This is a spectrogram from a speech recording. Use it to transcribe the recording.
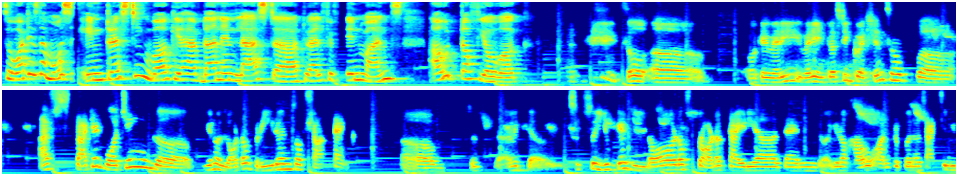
so, what is the most interesting work you have done in last uh, 12, 15 months out of your work? So, uh, okay, very, very interesting question. So, uh, I've started watching, uh, you know, a lot of reruns of Shark Tank. Um, so, uh, so, so, you get a lot of product ideas and, uh, you know, how entrepreneurs actually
